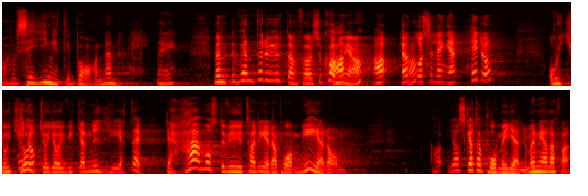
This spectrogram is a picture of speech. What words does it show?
bra. Ja, Säg inget till barnen. Nej. Men väntar du utanför så kommer jag. Ja, jag Ja. går så länge. Hej då! Oj, oj, oj, oj, oj, vilka nyheter. Det här måste vi ju ta reda på mer om. Ja, Jag ska ta på mig hjälmen i alla fall.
